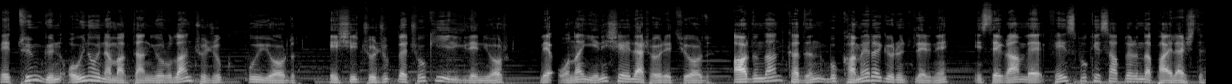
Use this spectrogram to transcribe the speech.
ve tüm gün oyun oynamaktan yorulan çocuk uyuyordu. Eşi çocukla çok iyi ilgileniyor ve ona yeni şeyler öğretiyordu. Ardından kadın bu kamera görüntülerini Instagram ve Facebook hesaplarında paylaştı.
